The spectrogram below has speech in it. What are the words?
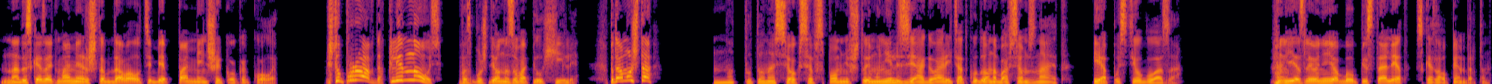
«Надо сказать маме, чтоб давала тебе поменьше Кока-Колы». «Что правда, клянусь!» — возбужденно завопил Хилли. «Потому что...» Но тут он осекся, вспомнив, что ему нельзя говорить, откуда он обо всем знает, и опустил глаза. «Если у нее был пистолет», — сказал Пембертон,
